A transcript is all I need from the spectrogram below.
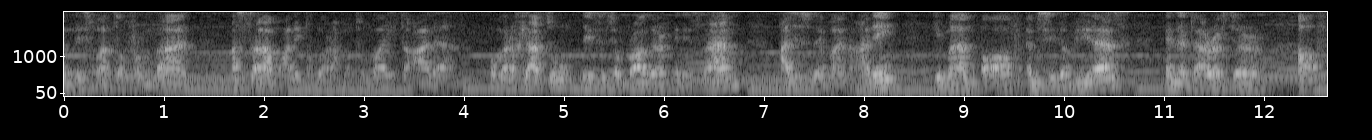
in this month of Ramadan. Assalamu alaikum wa rahmatullahi ta'ala wa barakatuh. This is your brother in Islam, Ali Suleiman Ali, Imam of MCWS and the Director of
